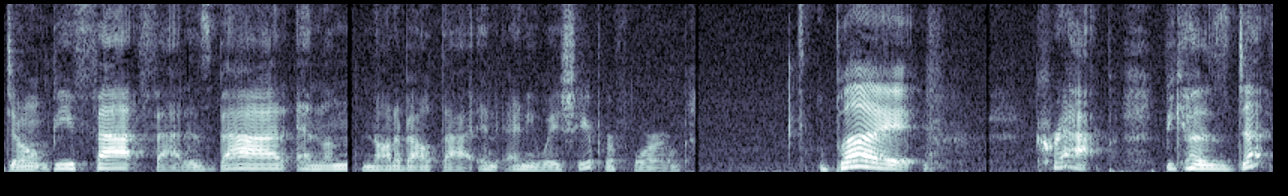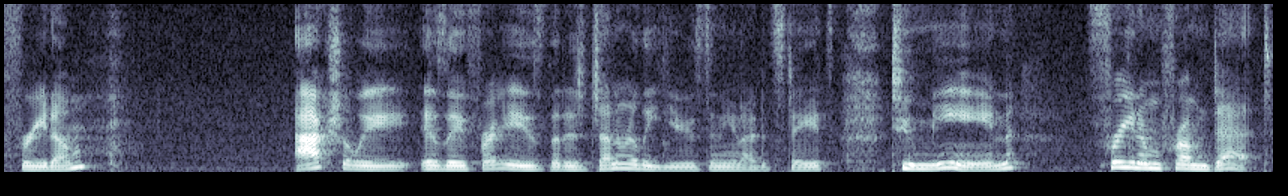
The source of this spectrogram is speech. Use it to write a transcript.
don't be fat, fat is bad, and I'm not about that in any way, shape, or form. But crap, because debt freedom actually is a phrase that is generally used in the United States to mean freedom from debt.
